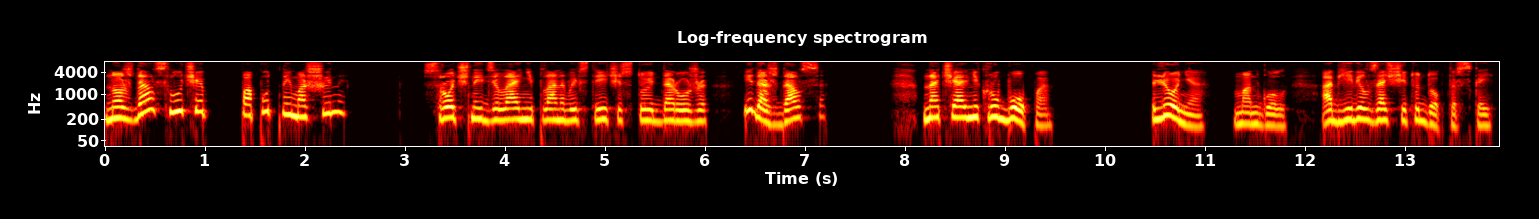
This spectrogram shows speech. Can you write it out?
но ждал случая попутной машины Срочные дела и неплановые встречи стоят дороже, и дождался. Начальник Рубопа, Леня, монгол, объявил защиту докторской.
